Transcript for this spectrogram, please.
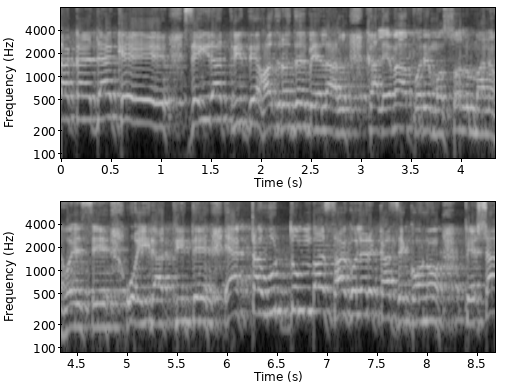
তাকায় দেখে সেই রাত্রিতে হজরতে বেলাল কালেমা পরে মুসলমান হয়েছে ওই রাত্রিতে একটা উর্দুম্বা ছাগলের কাছে কোনো পেশা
